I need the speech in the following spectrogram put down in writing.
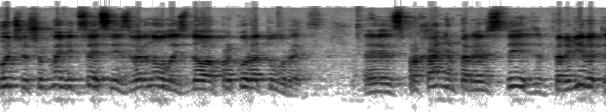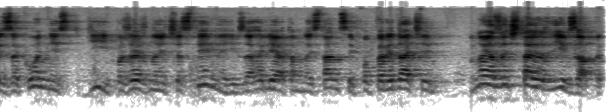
Хочу, щоб ми від сесії звернулись до прокуратури з проханням перевести, перевірити законність дій пожежної частини і взагалі атомної станції по передачі. Ну, я зачитаю їх запит.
